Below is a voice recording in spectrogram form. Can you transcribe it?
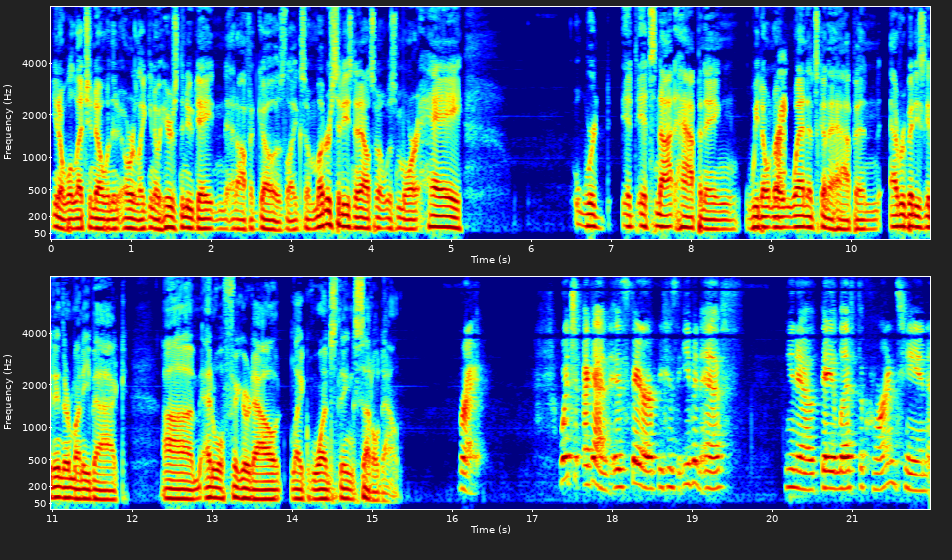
you know, we'll let you know when, the, or like you know, here's the new date and, and off it goes. Like so, Motor City's announcement was more hey, we're it, it's not happening. We don't know Right. when it's going to happen. Everybody's getting their money back, um, and we'll figure it out like once things settle down. Right. Which again is fair because even if you know they lift the quarantine,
